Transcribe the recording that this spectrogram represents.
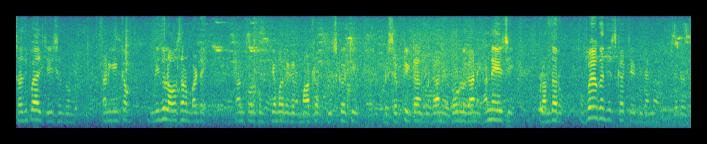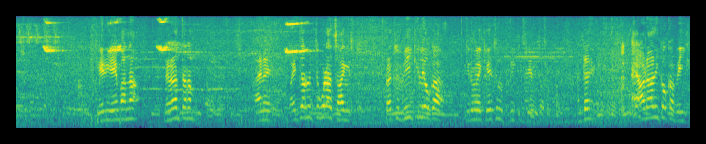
సదుపాయాలు చేసేది ఉండే దానికి ఇంకా నిధులు అవసరం పడ్డాయి. దాని కొరకు ముఖ్యమంత్రి గారు మాట్లాడి తీసుకొచ్చి ఇప్పుడు సెప్టిక్ ట్యాంకులు కానీ రోడ్లు కానీ అన్నీ వేసి ఇప్పుడు అందరూ ఉపయోగం తీసుకొచ్చే విధంగా చర్యలు తీసుకుంటారు నేను ఏమన్నా నిరంతరం ఆయన వైద్య వృత్తి కూడా సాగిస్తారు. ప్రతి వీక్లీ ఒక ఇరవై కేసులు ఫ్రీకి చేస్తారు. అంటే ఏడాదికి ఒక వెయ్యి.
